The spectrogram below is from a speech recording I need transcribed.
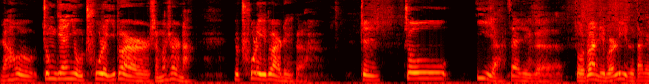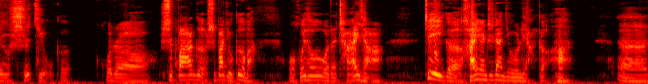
然后中间又出了一段什么事儿呢？又出了一段这个，这周易啊，在这个《左传》里边例子大概有十九个。或者十八个、十八九个吧，我回头我再查一下啊。这个韩元之战就有两个啊，呃，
